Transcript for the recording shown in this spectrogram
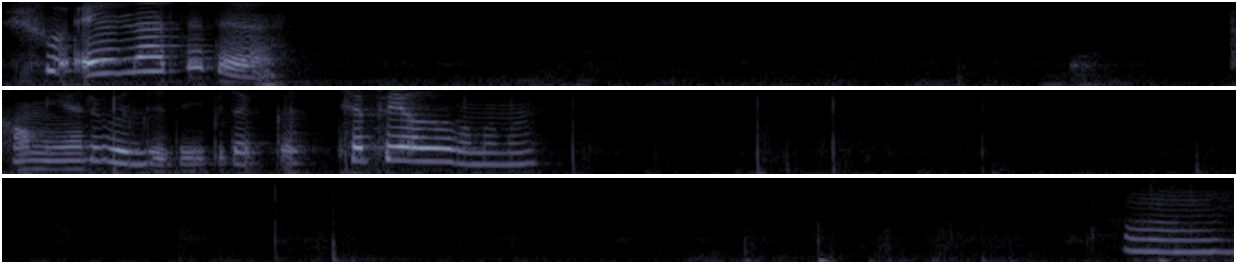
Şu evlerde de tam yeri belli değil. Bir dakika. Tepeye alalım hemen. Hmm.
